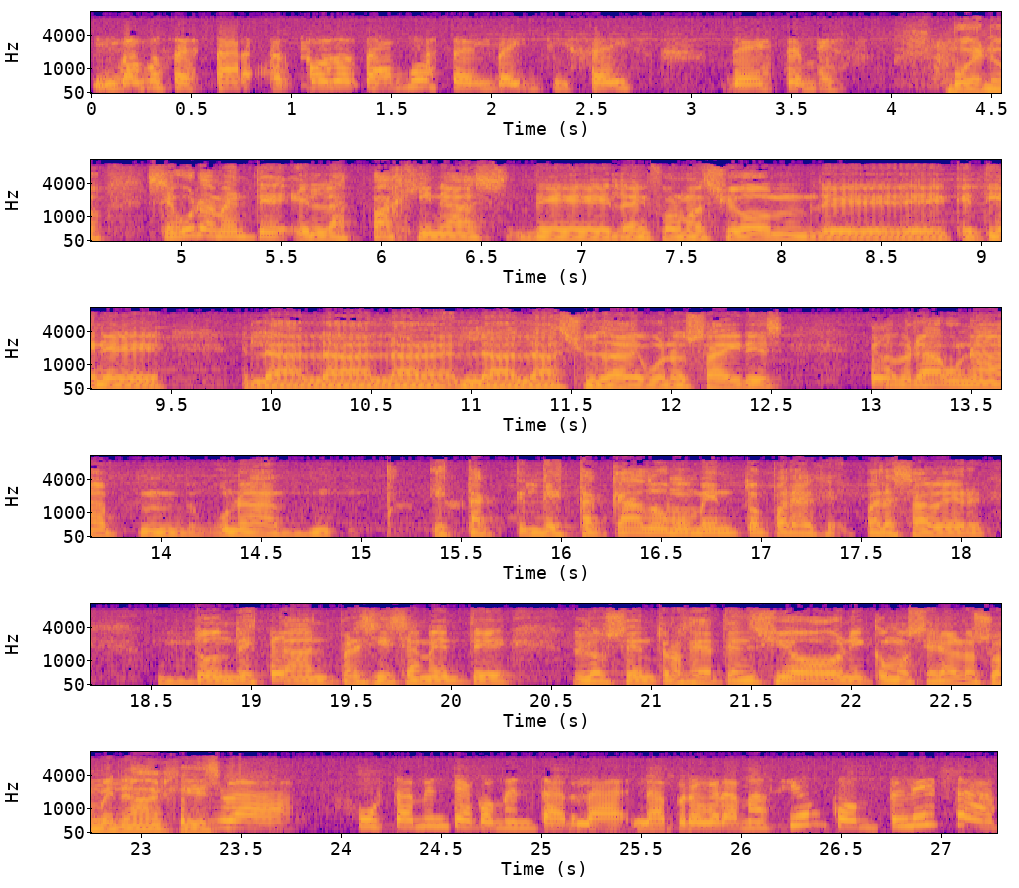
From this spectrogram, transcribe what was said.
y vamos a estar a todo tango hasta el 26 de este mes. Bueno, seguramente en las páginas de la información de, que tiene la, la, la, la, ciudad de Buenos Aires habrá una, una destacado momento para, para saber dónde están precisamente los centros de atención y cómo serán los homenajes. Iba justamente a comentar, la, la programación completa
